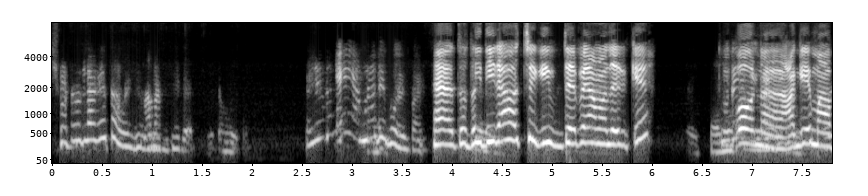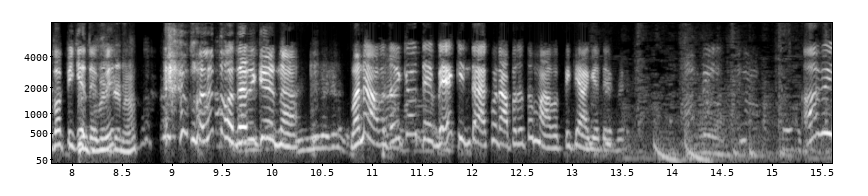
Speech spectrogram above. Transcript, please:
ছোট লাগে তো হয়ে হ্যাঁ তো দিদিরা হচ্ছে গিফট দেবে আমাদেরকে। ও না আগে মা বাপিকে দেবে। বলে তোদেরকে না। মানে আমাদেরকেও দেবে কিন্তু এখন আপাতত মা বাপিকে আগে দেবে। আমি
